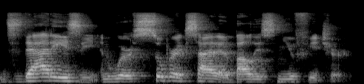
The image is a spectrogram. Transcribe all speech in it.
It's that easy and we're super excited about this new feature.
